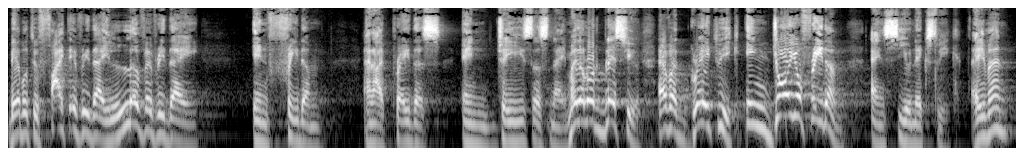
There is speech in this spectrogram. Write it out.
be able to fight every day, live every day in freedom. And I pray this in Jesus' name. May the Lord bless you. Have a great week. Enjoy your freedom and see you next week. Amen.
